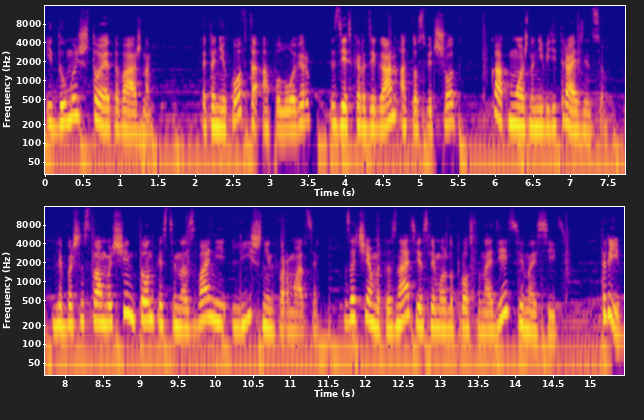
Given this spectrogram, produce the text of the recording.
и думаешь, что это важно – это не кофта, а пуловер. Здесь кардиган, а то свитшот. Как можно не видеть разницу? Для большинства мужчин тонкости названий – лишняя информация. Зачем это знать, если можно просто надеть и носить? 3.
